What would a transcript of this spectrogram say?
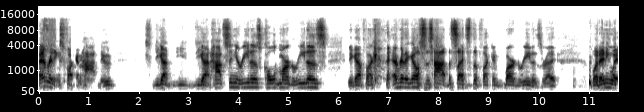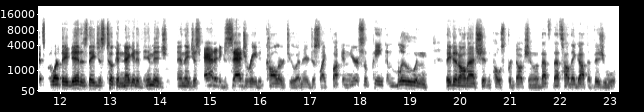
Everything's fucking hot, dude. You got you, you got hot senoritas, cold margaritas. You got fuck everything else is hot besides the fucking margaritas, right? But anyway, so what they did is they just took a negative image and they just added exaggerated color to it. And they're just like fucking here's some pink and blue, and they did all that shit in post production. That's that's how they got the visual.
